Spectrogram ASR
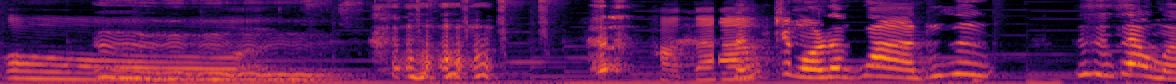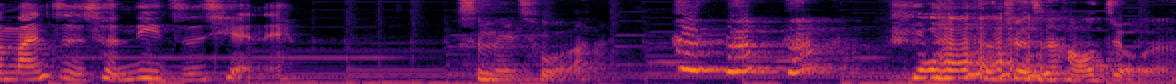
哦，嗯嗯嗯嗯嗯，好的，很久了吧？就是就是在我们满纸成立之前呢。是没错啦。这确实好久了。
